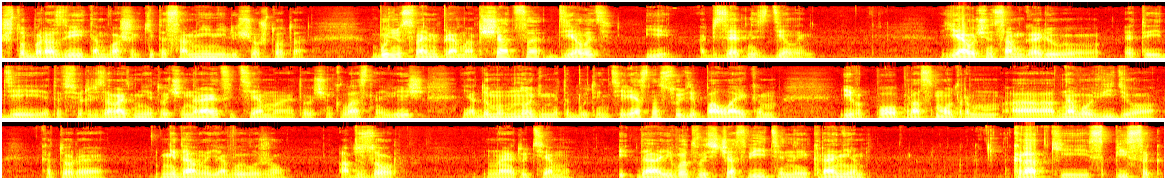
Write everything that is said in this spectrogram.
чтобы развеять там ваши какие-то сомнения или еще что-то. Будем с вами прямо общаться, делать и обязательно сделаем. Я очень сам горю этой идеей, это все реализовать. Мне это очень нравится, тема, это очень классная вещь. Я думаю, многим это будет интересно, судя по лайкам и по просмотрам а, одного видео, которое недавно я выложил, обзор на эту тему. И, да, и вот вы сейчас видите на экране краткий список,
